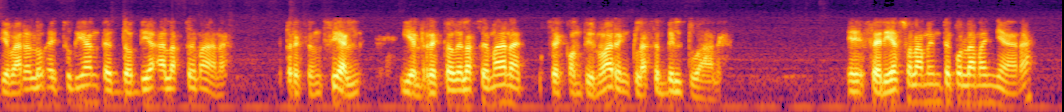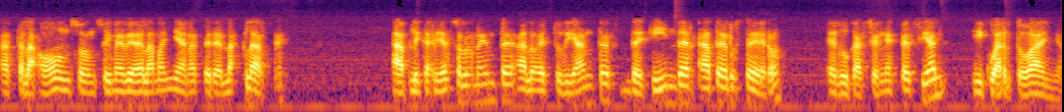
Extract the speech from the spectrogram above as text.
llevar a los estudiantes dos días a la semana presencial y el resto de la semana se continuar en clases virtuales. sería solamente por la mañana, hasta las 11, 11 y media de la mañana serían las clases aplicaría solamente a los estudiantes de kinder a tercero, educación especial y cuarto año,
